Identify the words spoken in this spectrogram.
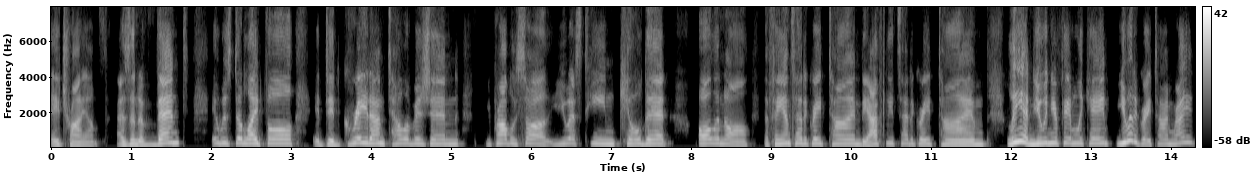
a triumph. As an event, it was delightful. It did great on television. You probably saw the US team killed it. All in all, the fans had a great time. The athletes had a great time. Lian, you and your family came. You had a great time, right?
